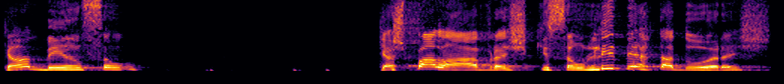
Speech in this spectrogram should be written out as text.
que é uma bênção, que as palavras que são libertadoras,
